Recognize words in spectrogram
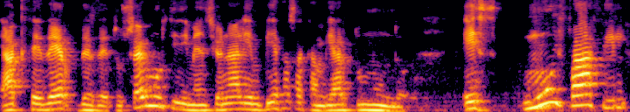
acceder desde tu ser multidimensional y empiezas a cambiar tu mundo. Es muy fácil,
